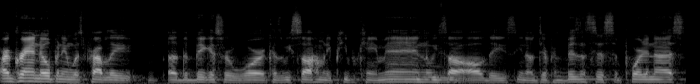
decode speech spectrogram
our grand opening was probably uh, the biggest reward because we saw how many people came in. We saw all these, you know, different businesses supporting us,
